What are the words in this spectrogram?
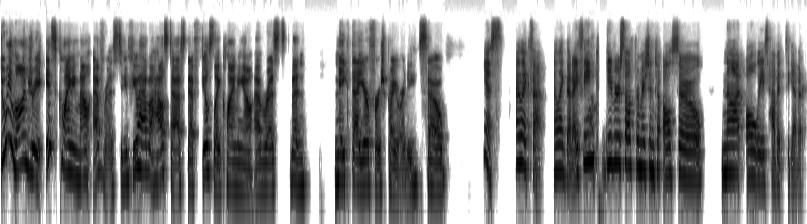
doing laundry is climbing Mount Everest. And if you have a house task that feels like climbing Mount Everest, then make that your first priority. So Yes, I like that. I like that. I think give yourself permission to also not always have it together.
